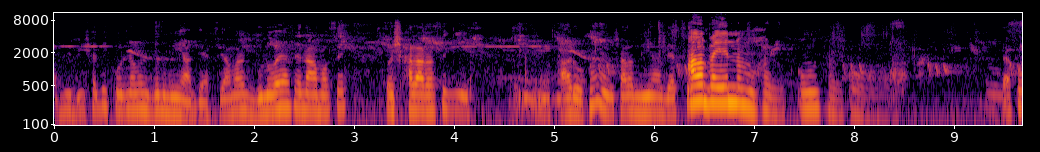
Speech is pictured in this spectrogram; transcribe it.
আমি বিয়ে শাদি করি না আমার দুটো মেয়ে আর দেখছি আমার দুলুভাই আছে নাম আছে ওই শালার আছে কি? ফারুক হ্যাঁ ওই শালা মেয়ে আর দেখছে আমার ভাইয়ের নাম ফারুক ওমর ফারুক। এখন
